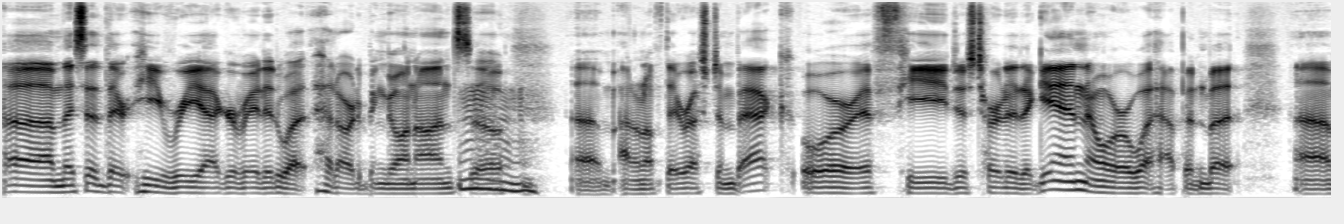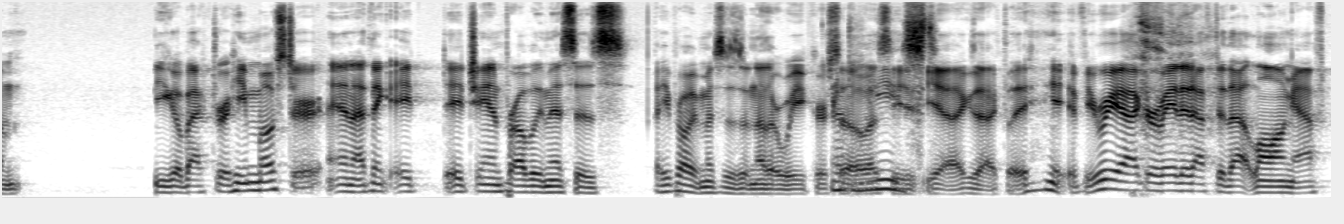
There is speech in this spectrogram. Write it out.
Um, they said that he re-aggravated what had already been going on. So mm. um, I don't know if they rushed him back or if he just hurt it again or what happened. But um, you go back to Raheem Mostert, and I think Achane probably misses he probably misses another week or so. As he's, yeah, exactly. If you re-aggravate it after that long, after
